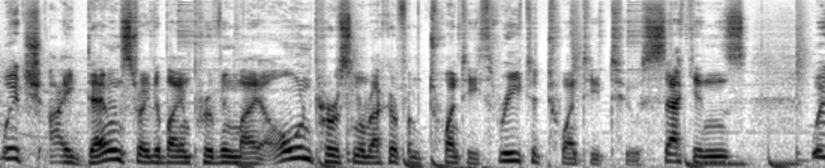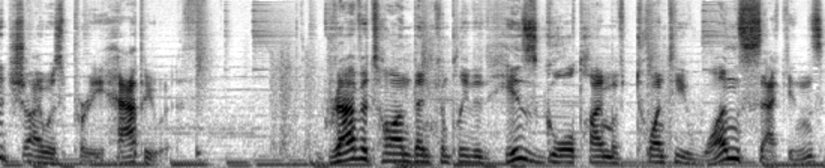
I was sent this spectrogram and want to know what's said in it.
which I demonstrated by improving my own personal record from 23 to 22 seconds, which I was pretty happy with. Graviton then completed his goal time of 21 seconds,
